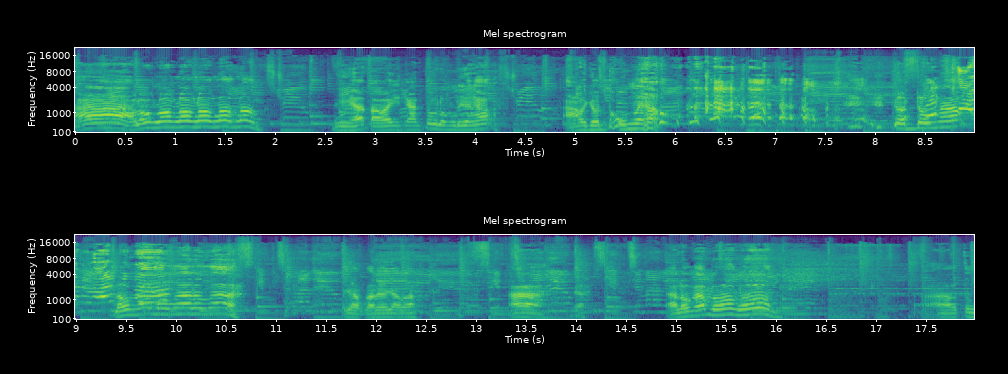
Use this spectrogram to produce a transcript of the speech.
อ่าลงลงลงลงลงลงนี่ครับต่อไปการตู้ลงเรือนะครับเอาโยนทุงแล้วโยนทุงแล้วลงครับลงมาลงมาขยับก่อนเลยขยับก่อนอ่าเดี๋ยวอ่าลงครับลงลง เอาตู้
